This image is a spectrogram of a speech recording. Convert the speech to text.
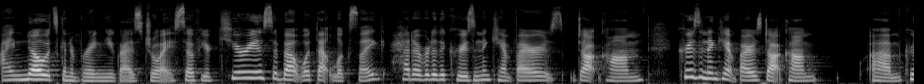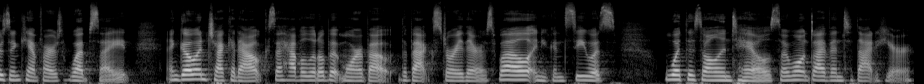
I know it's going to bring you guys joy. So if you're curious about what that looks like, head over to the cruisingandcampfires.com, cruisingandcampfires.com, um, Cruising Campfires website and go and check it out because I have a little bit more about the backstory there as well, and you can see what's what this all entails. So I won't dive into that here.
